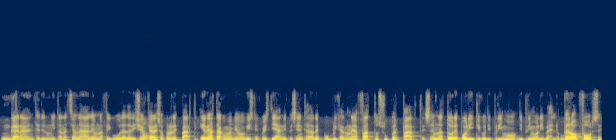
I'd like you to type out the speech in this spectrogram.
un garante dell'unità nazionale, una figura da ricercare sopra le parti. In realtà, come abbiamo visto in questi anni, il Presidente della Repubblica non è affatto super partes, è un attore politico di primo, di primo livello. Però forse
